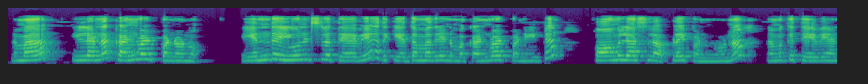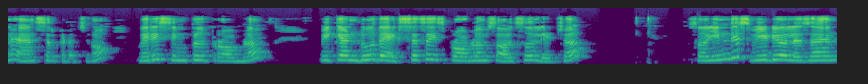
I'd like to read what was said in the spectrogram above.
நம்ம இல்லைன்னா கன்வெர்ட் பண்ணணும். எந்த யூனிட்ஸில் தேவையோ அதுக்கு ஏற்ற மாதிரி நம்ம கன்வெர்ட் பண்ணிட்டு ஃபார்முலாஸில் அப்ளை பண்ணோம்னா நமக்கு தேவையான ஆன்சர் கிடச்சிரும். Very simple problem we can do the exercise problems also later. So in this video lesson,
